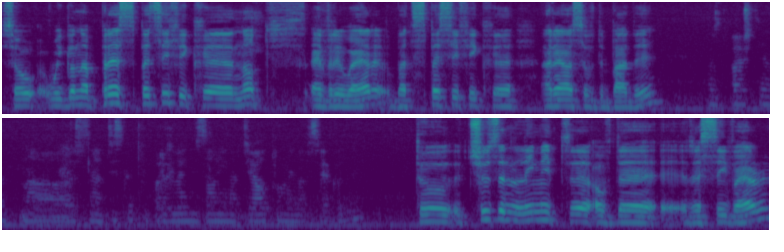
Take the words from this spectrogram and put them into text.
So we're gonna press specific, uh, not everywhere, but specific uh, areas of the body, to choose a limit uh, of the uh, receiver,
